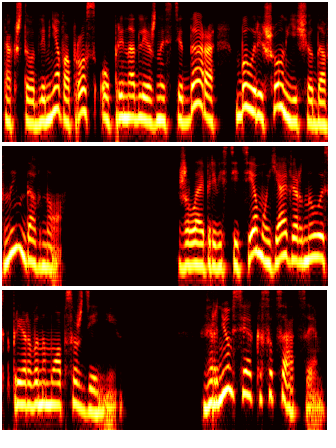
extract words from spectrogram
Так что для меня вопрос о принадлежности дара был решен еще давным-давно. Желая перевести тему, я вернулась к прерванному обсуждению. Вернемся к ассоциациям.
